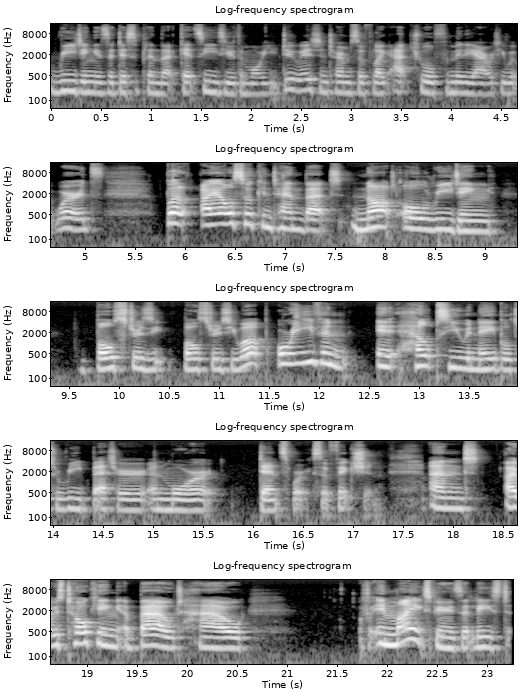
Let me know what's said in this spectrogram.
reading is a discipline that gets easier the more you do it in terms of like actual familiarity with words. But I also contend that not all reading bolsters bolsters you up or even it helps you enable to read better and more dense works of fiction. And I was talking about how in my experience at least,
